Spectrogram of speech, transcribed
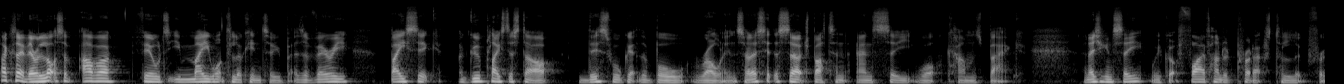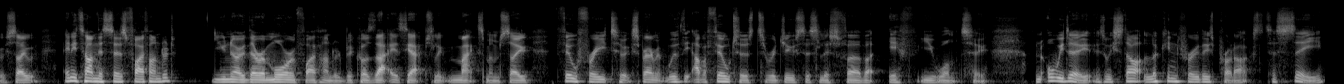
Like I say, there are lots of other fields that you may want to look into, but as a very basic, a good place to start this will get the ball rolling. So let's hit the search button and see what comes back. And as you can see, we've got 500 products to look through. So anytime this says 500, you know there are more than 500 because that is the absolute maximum. So feel free to experiment with the other filters to reduce this list further if you want to. And all we do is we start looking through these products to see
